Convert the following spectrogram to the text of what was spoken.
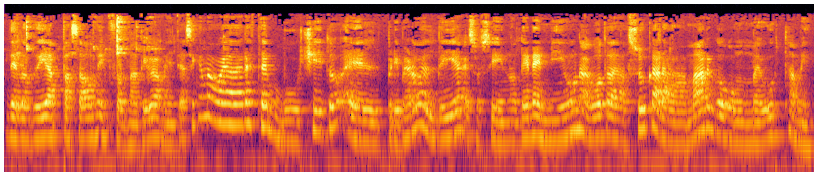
de los días pasados informativamente. Así que me voy a dar este buchito el primero del día, eso sí, no tiene ni una gota de azúcar amargo como me gusta a mí.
